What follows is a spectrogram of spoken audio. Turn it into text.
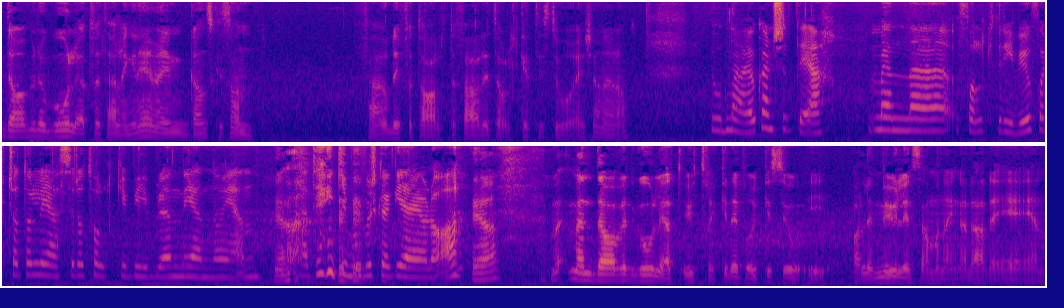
David og Goliat-fortellingen er jo en ganske sånn ferdigfortalt og ferdigtolket historie, kjenner jeg da. Jo, den er jo kanskje det. Men eh, folk driver jo fortsatt og leser og tolker Bibelen igjen og igjen. Ja. Jeg tenker, hvorfor skal ikke jeg gjøre det òg? ja. Men, men David Goliat-uttrykket det brukes jo i alle mulige sammenhenger der det er en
